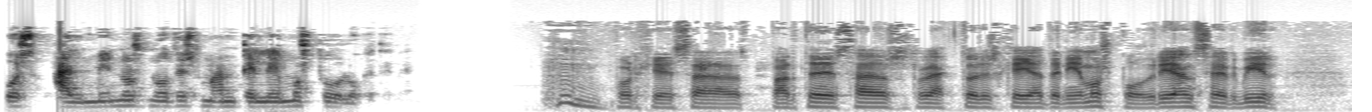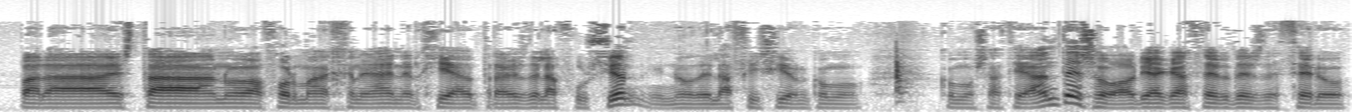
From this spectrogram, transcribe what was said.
pues al menos no desmantelemos todo lo que tenemos. Porque esa parte de esos reactores que ya teníamos podrían servir para esta nueva forma de generar energía a través de la fusión y no de la fisión como, como se hacía antes, o habría que hacer desde cero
